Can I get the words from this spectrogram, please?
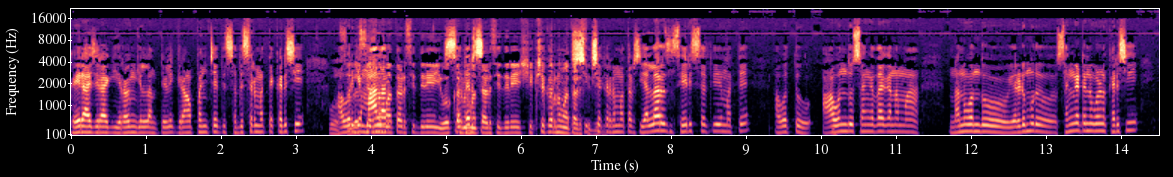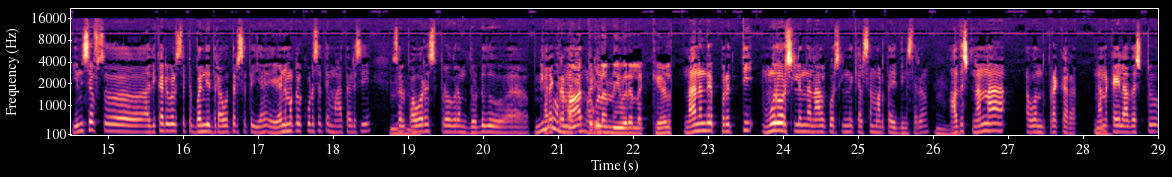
ಗೈರಾಜರಾಗಿ ಇರೋಂಗಿಲ್ಲ ಅಂತೇಳಿ ಗ್ರಾಮ ಪಂಚಾಯತಿ ಸದಸ್ಯರ ಮತ್ತೆ ಕರೆಸಿ ಅವರಿಗೆ ಮಾತಾಡಿಸಿದ್ರಿ ಯುವಕರನ್ನು ಮಾತಾಡಿಸಿದಿರಿ ಶಿಕ್ಷಕರನ್ನು ಮಾತಾಡಿಸಿದಿರಿ ಶಿಕ್ಷಕರನ್ನು ಮಾತಾಡಿಸಿ ಎಲ್ಲರೂ ಸೇರಿಸತಿ ಮತ್ತೆ ಅವತ್ತು ಆ ಒಂದು ಸಂಘದಾಗ ನಮ್ಮ ನನಗೊಂದು ಎರಡು ಮೂರು ಸಂಘಟನೆಗಳನ್ನ ಕರೆಸಿ ಯುನಿಸೆಫ್ ಅಧಿಕಾರಿಗಳ ಸತೆ ಬಂದಿದ್ರು. ಅವತ್ತರ ಸತೆ ಹೆಣ್ಮಕ್ಳು ಕೂಡ ಸತೆ ಮಾತಾಡಿಸಿ ಸ್ವಲ್ಪ ಅವೇರ್ನೆಸ್ ಪ್ರೋಗ್ರಾಮ್ ದೊಡ್ಡದು. ಮಾತುಗಳನ್ನು ಇವರೆಲ್ಲ ಕೇಳ ನಾನಂದ್ರೆ ಪ್ರತಿ ಮೂರು ವರ್ಷದಿಂದ ನಾಲ್ಕು ವರ್ಷದಿಂದ ಕೆಲಸ ಮಾಡ್ತಾ ಇದ್ದೀನಿ ಸರ್. ಆದಷ್ಟು ನನ್ನ ಒಂದು ಪ್ರಕಾರ. ನನ್ನ ಕೈಲಾದಷ್ಟು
